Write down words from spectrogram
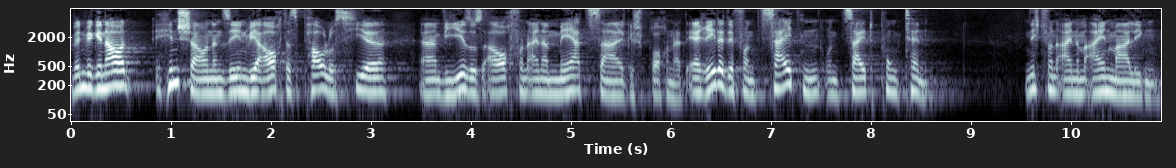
Wenn wir genau hinschauen, dann sehen wir auch, dass Paulus hier, äh, wie Jesus auch, von einer Mehrzahl gesprochen hat. Er redete von Zeiten und Zeitpunkten, nicht von einem einmaligen,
